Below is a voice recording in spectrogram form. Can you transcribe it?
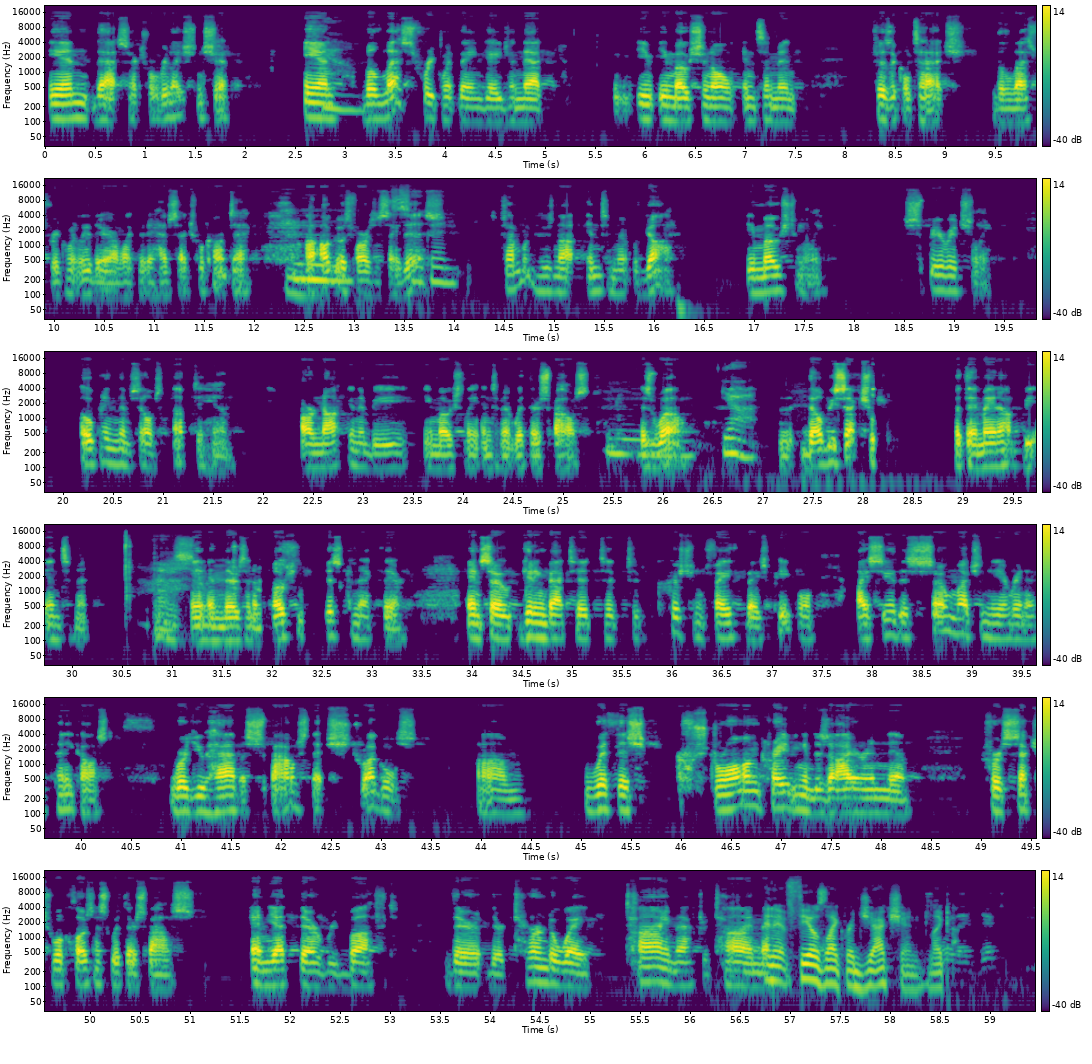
in that sexual relationship. And yeah. the less frequent they engage in that e- emotional, intimate, physical touch, the less frequently they are likely to have sexual contact. Mm. I'll go as far as to say so this good. someone who's not intimate with God, emotionally, spiritually, opening themselves up to Him are not going to be emotionally intimate with their spouse mm. as well. Yeah. They'll be sexual, but they may not be intimate. So and, and, there's an emotional disconnect there. And so, getting back to, to, to Christian faith based people, I see this so much in the arena of Pentecost, where you have a spouse that struggles um, with this strong craving and desire in them for sexual closeness with their spouse, and yet they're rebuffed. They're they're turned away time after time. And it feels like rejection. Like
